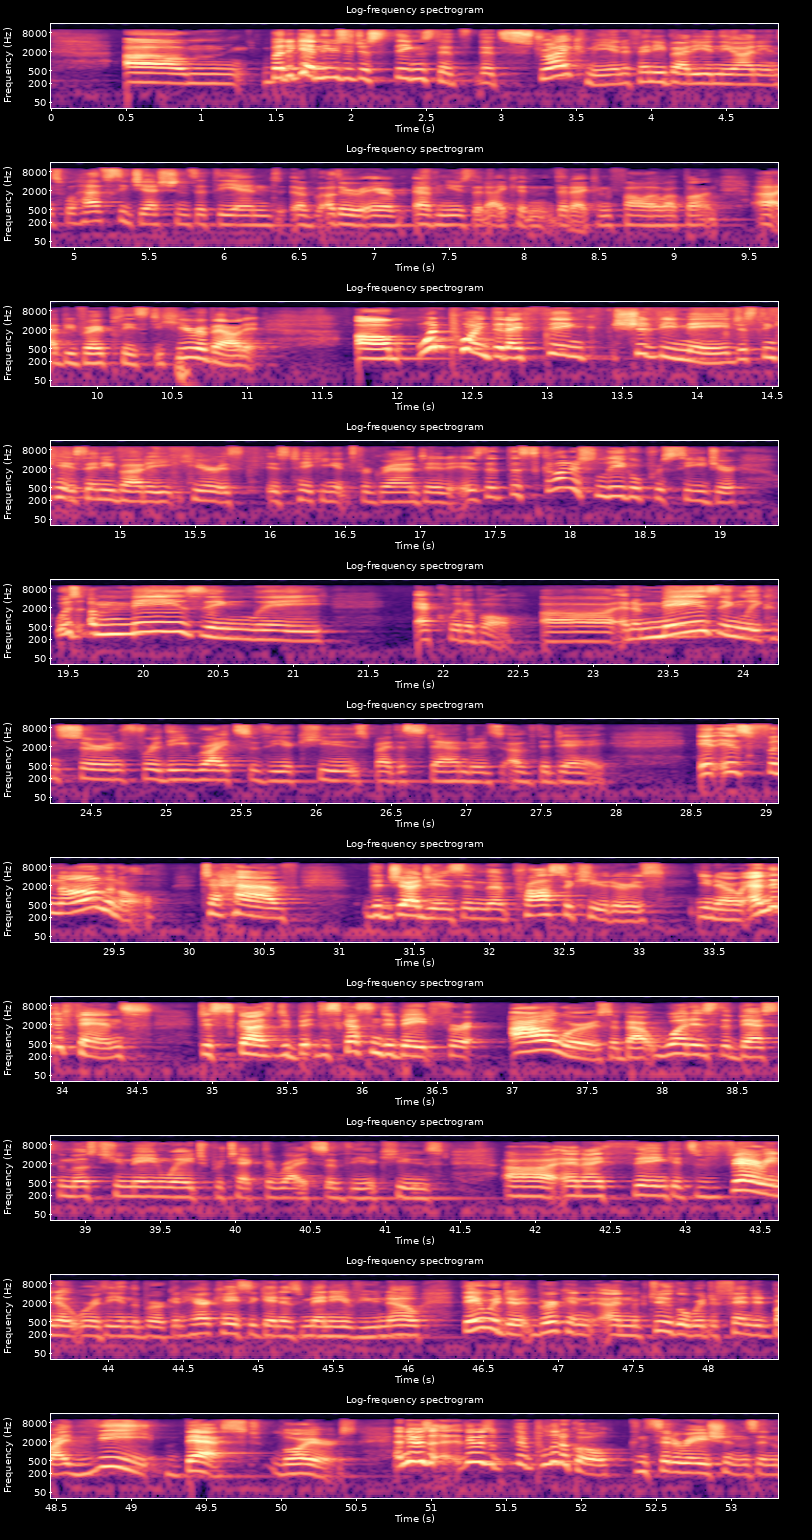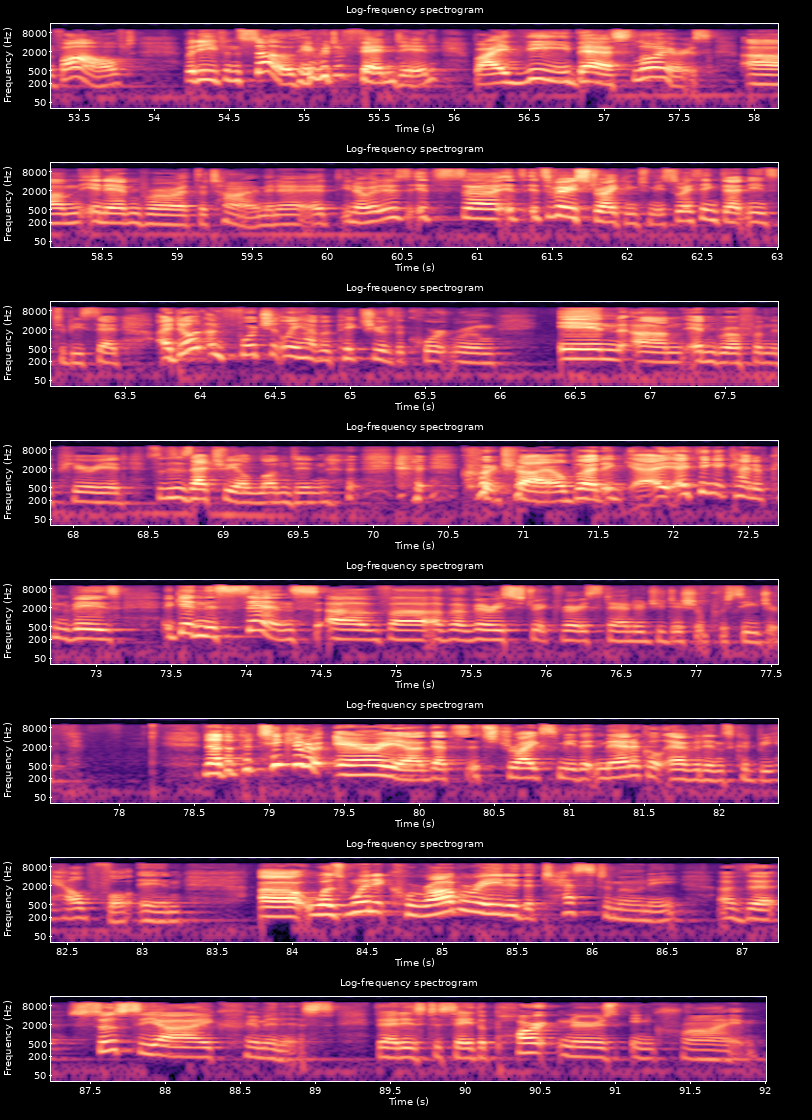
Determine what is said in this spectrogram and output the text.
Um, but again, these are just things that, that strike me, and if anybody in the audience will have suggestions at the end of other avenues that I can, that I can follow up on, uh, I'd be very pleased to hear about it. Um, one point that I think should be made, just in case anybody here is, is taking it for granted, is that the Scottish legal procedure was amazingly equitable uh, and amazingly concerned for the rights of the accused by the standards of the day. It is phenomenal to have the judges and the prosecutors, you know, and the defense discuss, deb- discuss and debate for hours about what is the best, the most humane way to protect the rights of the accused. Uh, and I think it's very noteworthy in the Burke and Hare case. Again, as many of you know, they were de- Burke and, and McDougall were defended by the best lawyers. And there was, there was a, there political considerations involved, but even so, they were defended by the best lawyers um, in Edinburgh at the time. And it, you know, it is, it's, uh, it's, it's very striking to me. So I think that needs to be said. I don't, unfortunately, have a picture of the courtroom in um, Edinburgh from the period. So this is actually a London court trial, but I, I, think it kind of conveys, again, this sense of, uh, of a very strict, very standard judicial procedure. Now, the particular area that it strikes me that medical evidence could be helpful in uh, was when it corroborated the testimony of the socii criminis, that is to say, the partners in crime.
